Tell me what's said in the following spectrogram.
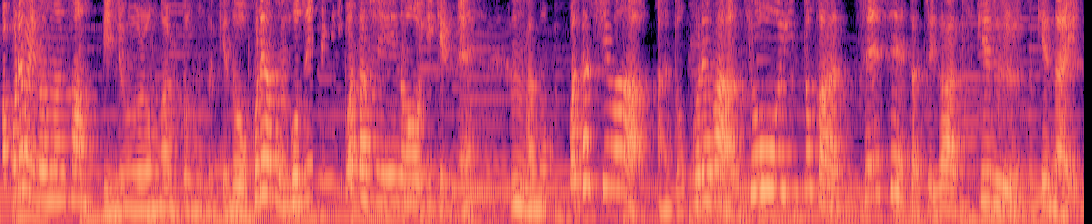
まあ、これはいろんな賛否両論があると思うんだけど、これはもう個人的に私の意見ね。うんあの私はあとこれは教員とか先生たちがつけるつけない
